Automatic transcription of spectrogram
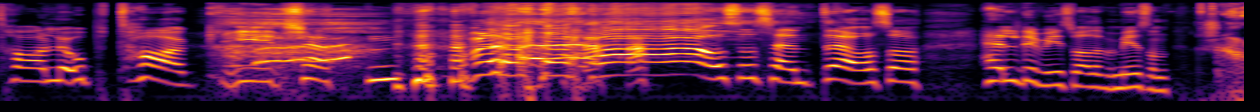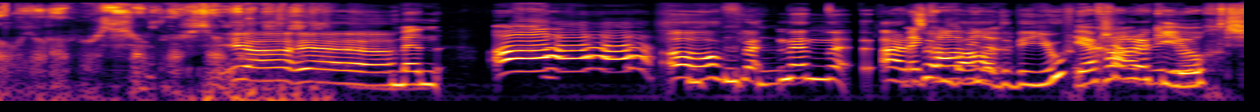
taleopptak i chatten. og så sendte jeg, og så heldigvis var det mye sånn Ja, ja, ja. Men ah! Å, men er det Men sånn, hva hva hadde vi gjort? Ja, hva Hva vi dere gjort?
